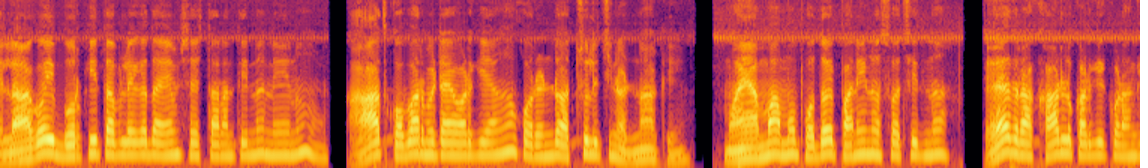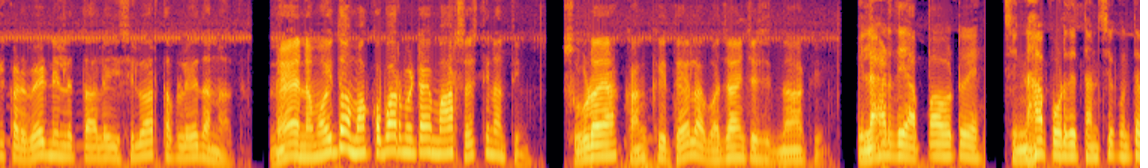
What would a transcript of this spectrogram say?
ఎలాగో ఈ బొరికి తప్పలే కదా ఏం చేస్తారని తిన్నా నేను. ఆ కొబ్బరి మిఠాయి వాడికి ఒక రెండు అచ్చులు ఇచ్చినాడు నాకు. మా అమ్మ అమ్మ పొద్దు పని నొసి వచ్చిందా ఏదరా కాళ్ళు కడిగికోవడానికి ఇక్కడ వేడి నీళ్ళు ఎత్తాలి ఈ సిల్వర్ తప్పలేదన్నది నేనేమో ఇద్దా మా కొబ్బరి మిఠాయి మార్చేసి తినని తిని. చూడయా కంకి తేల బజాయించేసింది నాకు. ఇలాంటిది అప్ప పొడిది చిన్నప్పుడుది తనసికుంటే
